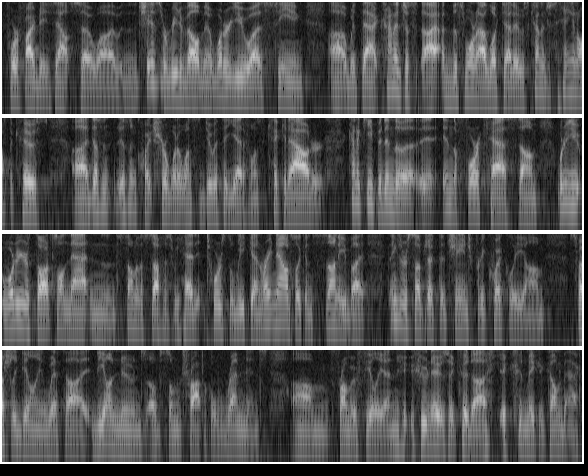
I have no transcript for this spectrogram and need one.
four or five days out. So uh, the chances of redevelopment, what are you uh, seeing uh, with that? Kind of just I, this morning I looked at it, it was kind of just hanging off the coast. Uh, doesn't isn't quite sure what it wants to do with it yet. If it wants to kick it out or kind of keep it in the in the forecast. Um, what are you What are your thoughts on that and some of the stuff as we head towards the weekend? Right now it's looking sunny, but things are subject to change pretty quickly. Um, especially dealing with uh, the unknowns of some tropical remnants um, from Ophelia, and who, who knows, it could uh, it could make a comeback.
